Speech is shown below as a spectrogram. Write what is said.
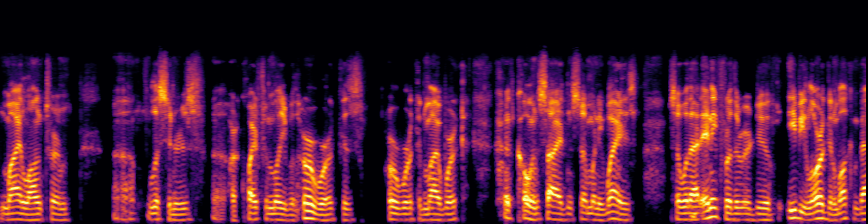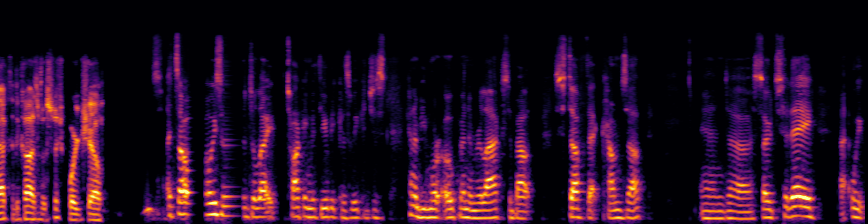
my long term uh, listeners uh, are quite familiar with her work because her work and my work coincide in so many ways. So, without any further ado, Evie Lorgen, welcome back to the Cosmic Switchboard Show. It's always a delight talking with you because we can just kind of be more open and relaxed about stuff that comes up. And uh, so today uh, we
